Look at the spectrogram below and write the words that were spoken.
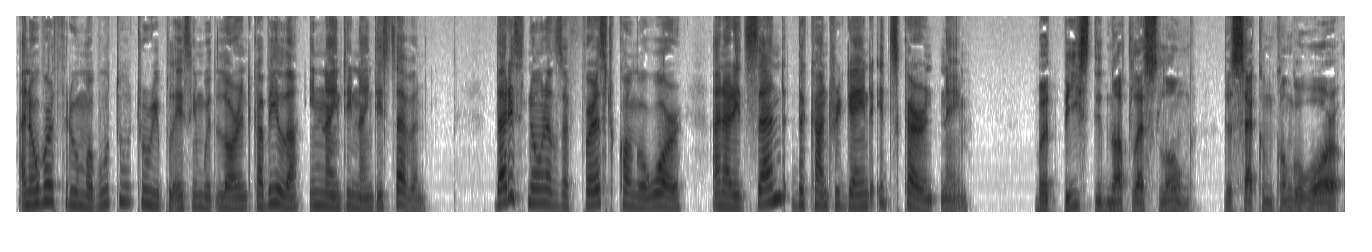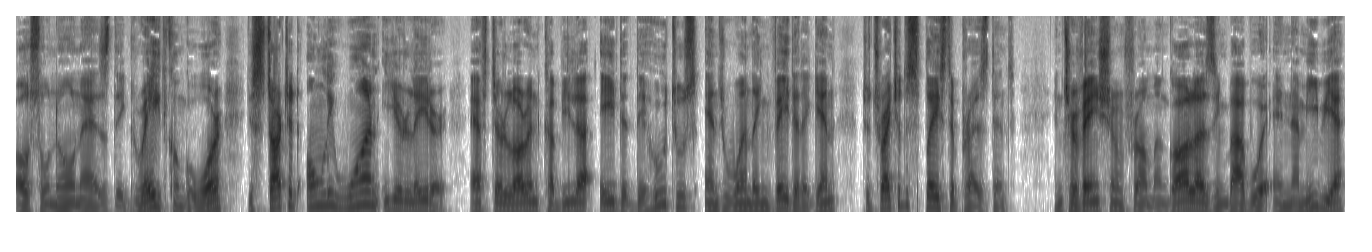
and overthrew Mobutu to replace him with Laurent Kabila in 1997. That is known as the First Congo War, and at its end, the country gained its current name. But peace did not last long. The Second Congo War, also known as the Great Congo War, started only one year later after Laurent Kabila aided the Hutus and Rwanda invaded again to try to displace the president. Intervention from Angola, Zimbabwe, and Namibia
